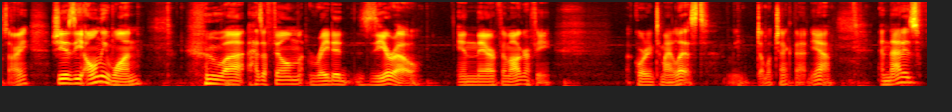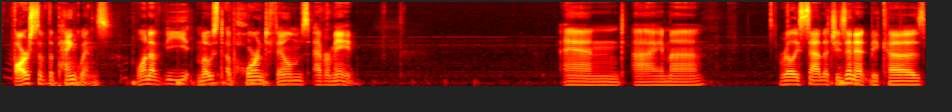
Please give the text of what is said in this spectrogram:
sorry, she is the only one who uh, has a film rated zero in their filmography, according to my list. Let me double check that. Yeah. And that is Farce of the Penguins, one of the most abhorrent films ever made. And I'm uh, really sad that she's in it because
